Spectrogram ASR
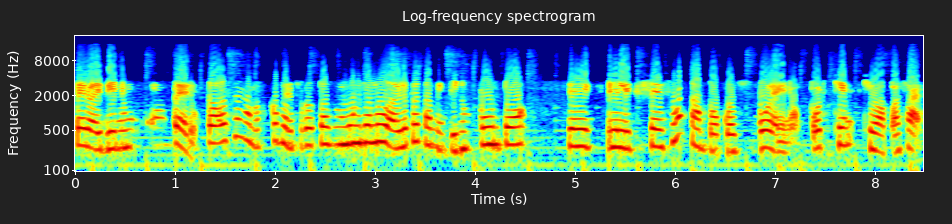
pero ahí viene un, un pero. Todos tenemos que comer frutas muy saludables, pero también tiene un punto el exceso tampoco es bueno, porque ¿qué va a pasar?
